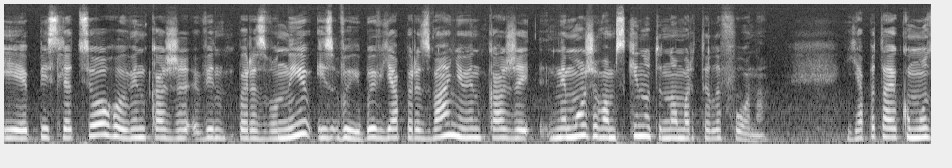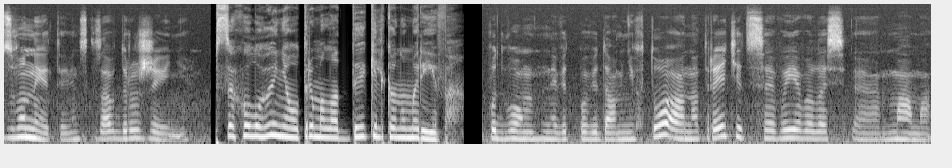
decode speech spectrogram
І після цього він каже, він перезвонив і вибив. Я перезвоню. Він каже, не можу вам скинути номер телефона. Я питаю, кому дзвонити. Він сказав дружині. Психологиня отримала декілька номерів. По двом не відповідав ніхто, а на третій це виявилась е, мама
